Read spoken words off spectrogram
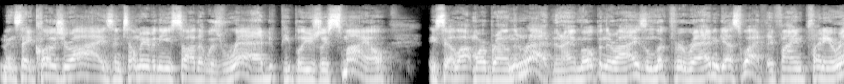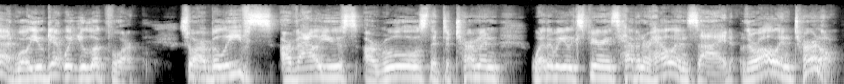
and then say, close your eyes and tell me everything you saw that was red. People usually smile. They say a lot more brown than red. Then I open their eyes and look for red. And guess what? They find plenty of red. Well, you get what you look for. So our beliefs, our values, our rules that determine whether we experience heaven or hell inside, they're all internal.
